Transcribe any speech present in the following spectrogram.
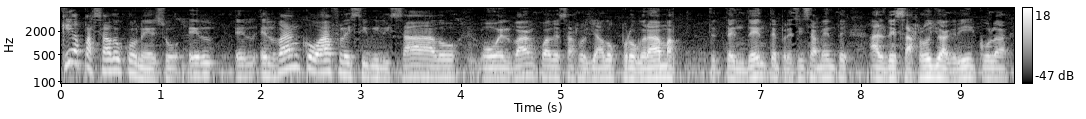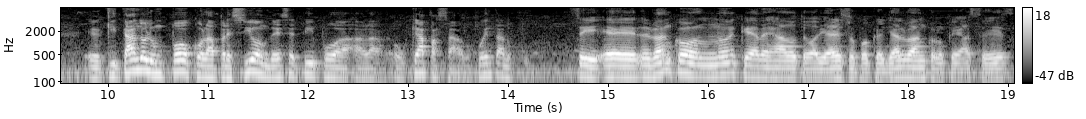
¿Qué ha pasado con eso? ¿El, el banco ha flexibilizado o el banco ha desarrollado programas tendentes precisamente al desarrollo agrícola? Eh, quitándole un poco la presión de ese tipo a, la, o qué ha pasado. Cuéntanos tú. Sí, eh, el banco no es que ha dejado todavía eso, porque ya el banco lo que hace es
